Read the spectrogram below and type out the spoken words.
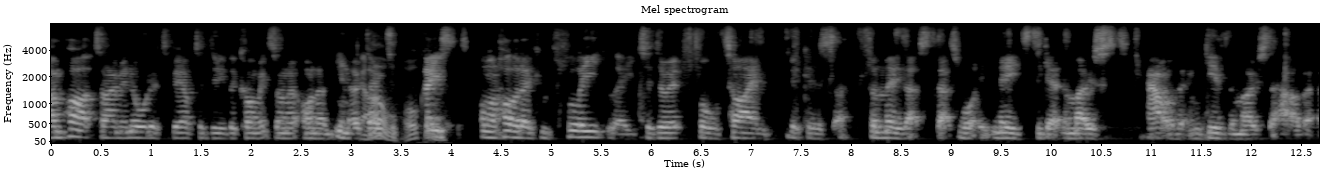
I'm part time in order to be able to do the comics on a on a you know day to oh, okay. basis. I'm on holiday completely to do it full time because uh, for me that's that's what it needs to get the most out of it and give the most out of it.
